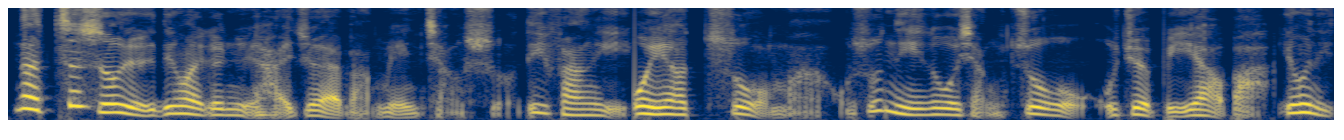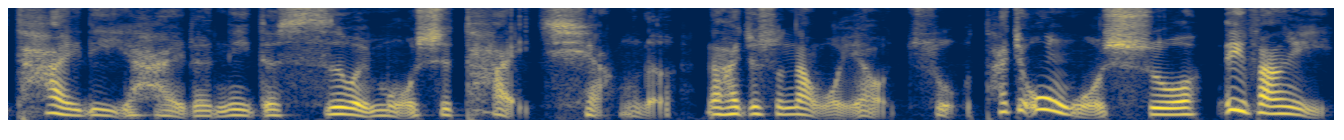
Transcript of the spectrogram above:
那这时候有另外一个女孩就在旁边讲说：“丽芳仪，我也要做嘛？”我说：“你如果想做，我觉得不要吧，因为你太厉害了，你的思维模式太强了。”那她就说：“那我要做。”她就问我说：“丽芳仪。”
